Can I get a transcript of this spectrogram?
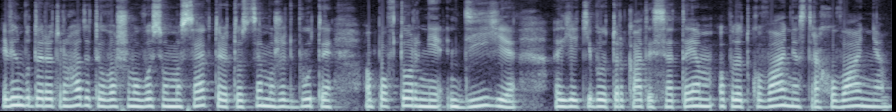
І він буде ретроградити у вашому восьмому секторі, то це можуть бути повторні дії, які будуть торкатися тем оподаткування, страхування,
